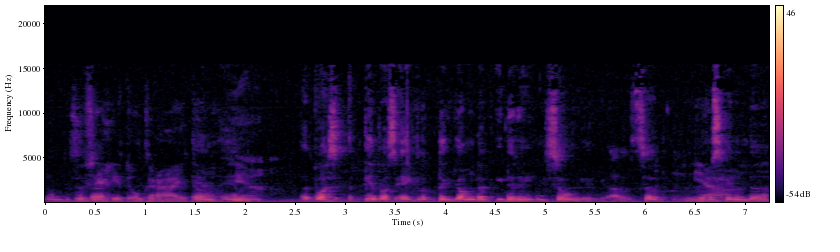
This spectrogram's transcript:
noemden ze Hoe dat. zeg je het ook raait, toch? En, en Ja. het, was, het kind was eigenlijk te jong dat iedereen zo, soort Ja. verschillende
